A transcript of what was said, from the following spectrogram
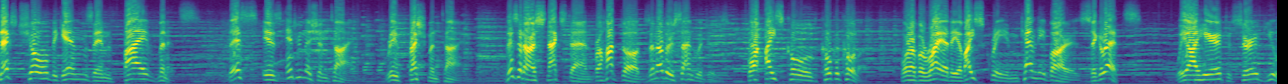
Next show begins in five minutes. This is intermission time, refreshment time. Visit our snack stand for hot dogs and other sandwiches, for ice cold Coca Cola, for a variety of ice cream, candy bars, cigarettes. We are here to serve you.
